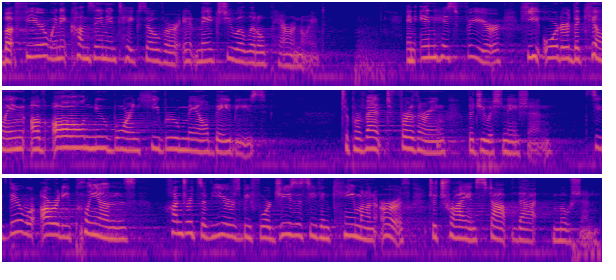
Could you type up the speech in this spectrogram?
but fear, when it comes in and takes over, it makes you a little paranoid. And in his fear, he ordered the killing of all newborn Hebrew male babies to prevent furthering the Jewish nation. See, there were already plans hundreds of years before Jesus even came on earth to try and stop that motion.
